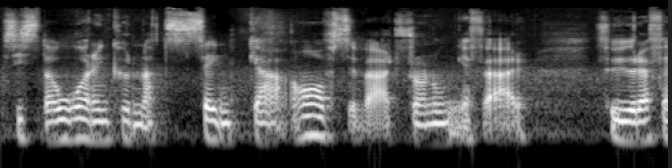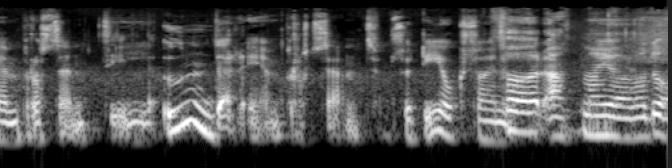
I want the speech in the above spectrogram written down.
sista åren kunnat sänka avsevärt från ungefär 4-5 procent till under 1 procent. Så det är också en... För att man gör vad då?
